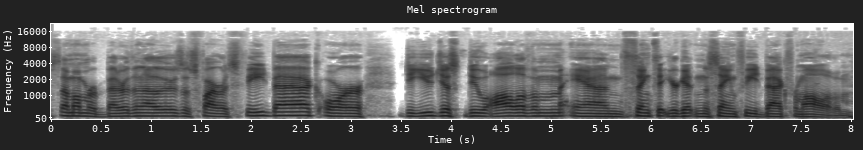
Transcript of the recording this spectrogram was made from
some of them are better than others as far as feedback or do you just do all of them and think that you're getting the same feedback from all of them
